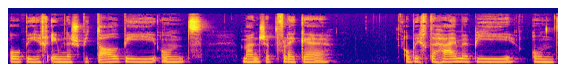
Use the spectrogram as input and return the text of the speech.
ob ich in einem Spital bin und Menschen pflege, ob ich daheim bin und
